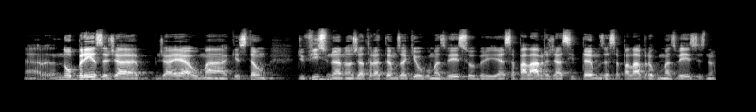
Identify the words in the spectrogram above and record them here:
A nobreza já, já é uma questão difícil, né? Nós já tratamos aqui algumas vezes sobre essa palavra, já citamos essa palavra algumas vezes, né?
